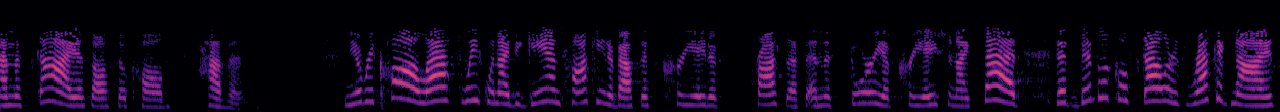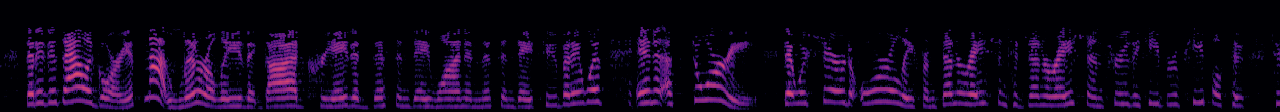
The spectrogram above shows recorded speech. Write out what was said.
and the sky is also called heaven. And you'll recall last week when I began talking about this creative process and the story of creation, I said that biblical scholars recognize that it is allegory. It's not literally that God created this in day one and this in day two, but it was in a story. That was shared orally from generation to generation through the Hebrew people to, to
